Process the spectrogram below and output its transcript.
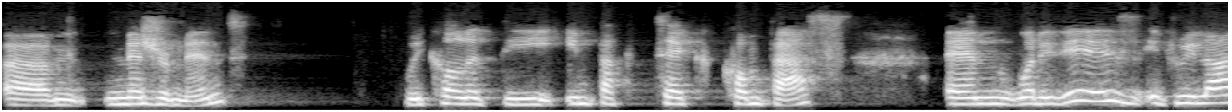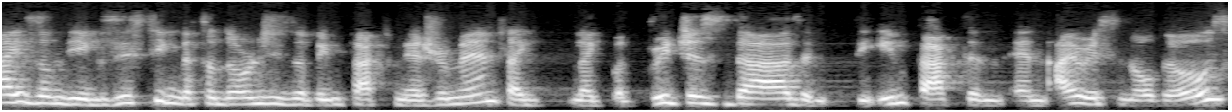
um, measurement. We call it the Impact Tech Compass. And what it is, it relies on the existing methodologies of impact measurement, like, like what Bridges does and the impact and, and IRIS and all those,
